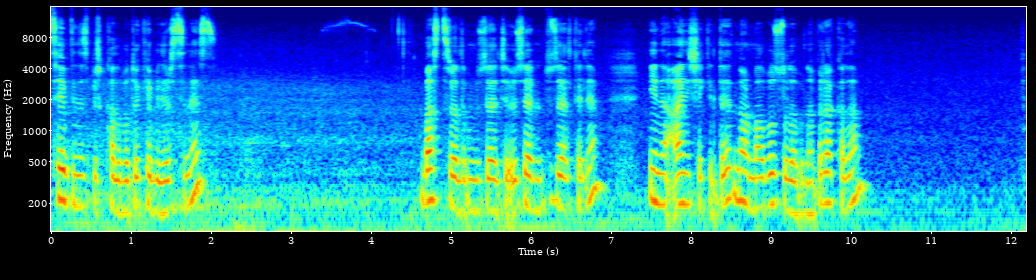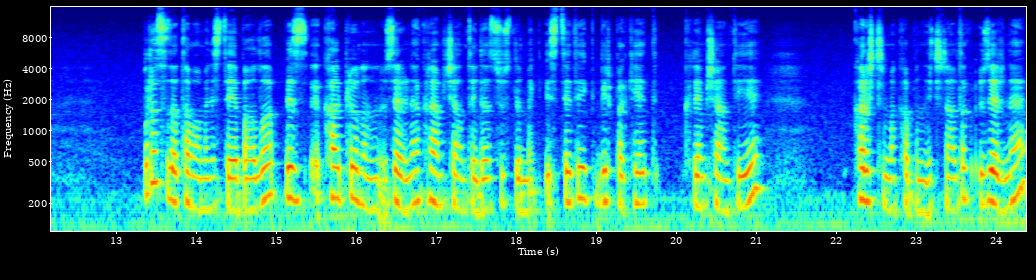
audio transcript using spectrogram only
sevdiğiniz bir kalıba dökebilirsiniz. Bastıralım güzelce, üzerini düzeltelim. Yine aynı şekilde normal buzdolabına bırakalım. Burası da tamamen isteğe bağlı. Biz e, kalpli olanın üzerine krem şantıyla süslemek istedik. Bir paket krem şantiyi karıştırma kabının içine aldık. Üzerine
